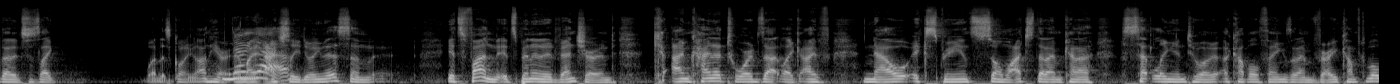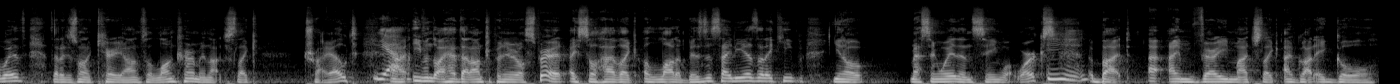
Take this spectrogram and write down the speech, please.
That it's just like, what is going on here? No, Am I yeah. actually doing this? And it's fun. It's been an adventure, and I'm kind of towards that. Like I've now experienced so much that I'm kind of settling into a, a couple of things that I'm very comfortable with. That I just want to carry on for the long term, and not just like try out. Yeah. Uh, even though I have that entrepreneurial spirit, I still have like a lot of business ideas that I keep, you know, messing with and seeing what works. Mm-hmm. But I, I'm very much like I've got a goal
